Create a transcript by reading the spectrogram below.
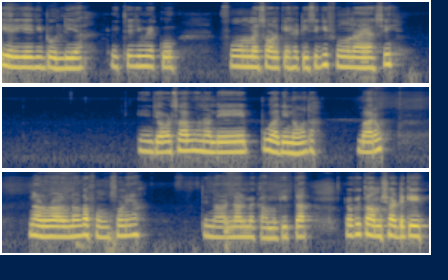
ਏਰੀਏ ਦੀ ਬੋਲੀ ਆ। ਇੱਥੇ ਜਿਵੇਂ ਕੋ ਫੋਨ ਮੈਂ ਸੁਣ ਕੇ ਹਟੀ ਸੀਗੀ, ਫੋਨ ਆਇਆ ਸੀ। ਇਹ ਜੋੜ ਸਾਹਿਬ ਉਹਨਾਂ ਦੇ ਭੂਆ ਦੀ ਨੌਂ ਦਾ, ਬਾਹਰੋਂ। ਨਾਲੋਂ ਨਾਲ ਉਹਨਾਂ ਦਾ ਫੋਨ ਸੁਣਿਆ ਤੇ ਨਾਲ ਨਾਲ ਮੈਂ ਕੰਮ ਕੀਤਾ। ਕਿਉਂਕਿ ਕੰਮ ਛੱਡ ਕੇ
